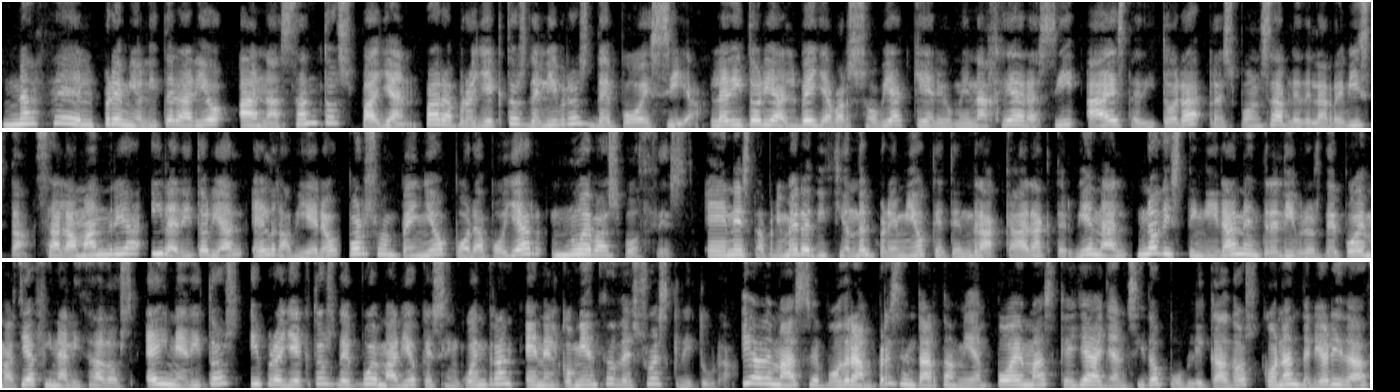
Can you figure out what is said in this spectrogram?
Nace el premio literario Ana Santos Payán para proyectos de libros de poesía. La editorial Bella Varsovia quiere homenajear así a esta editora responsable de la revista Salamandria y la editorial El Gaviero por su empeño por apoyar nuevas voces. En esta primera edición del premio, que tendrá carácter bienal, no distinguirán entre libros de poemas ya finalizados e inéditos y proyectos de poemario que se encuentran en el comienzo de su escritura. Y además se podrá podrán presentar también poemas que ya hayan sido publicados con anterioridad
